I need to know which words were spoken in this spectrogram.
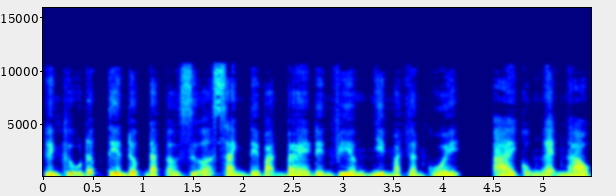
Linh cữu Đức Tiến được đặt ở giữa sảnh để bạn bè đến viếng nhìn mặt lần cuối. Ai cũng nghẹn ngào,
